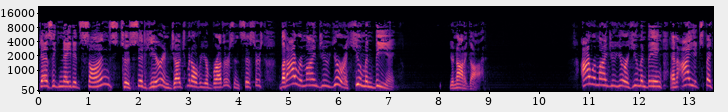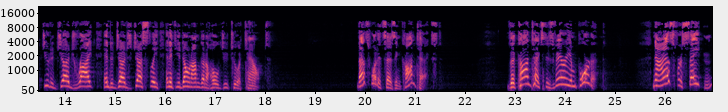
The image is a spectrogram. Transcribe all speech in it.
designated sons to sit here in judgment over your brothers and sisters, but I remind you, you're a human being. You're not a God. I remind you, you're a human being, and I expect you to judge right and to judge justly, and if you don't, I'm going to hold you to account. That's what it says in context. The context is very important. Now, as for Satan,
